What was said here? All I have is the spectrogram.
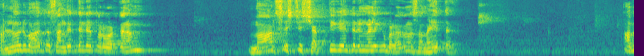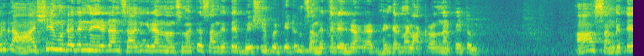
കണ്ണൂർ ഭാഗത്ത് സംഘത്തിന്റെ പ്രവർത്തനം മാർക്സിസ്റ്റ് ശക്തി കേന്ദ്രങ്ങളിലേക്ക് വളർന്ന സമയത്ത് അവർക്ക് ആശയം കൊണ്ട് അതിനെ നേരിടാൻ സാധിക്കില്ല എന്ന സമയത്ത് സംഘത്തെ ഭീഷണിപ്പെടുത്തിയിട്ടും സംഘത്തിന്റെ എതിരാളി ഭയങ്കരമായ ആക്രമണം നടത്തിയിട്ടും ആ സംഘത്തെ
